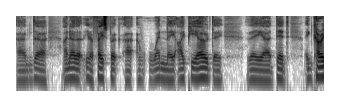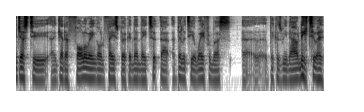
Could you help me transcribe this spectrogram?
and uh, I know that you know Facebook uh, when they IPO'd they they uh, did encourage us to uh, get a following on Facebook, and then they took that ability away from us because we now need to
